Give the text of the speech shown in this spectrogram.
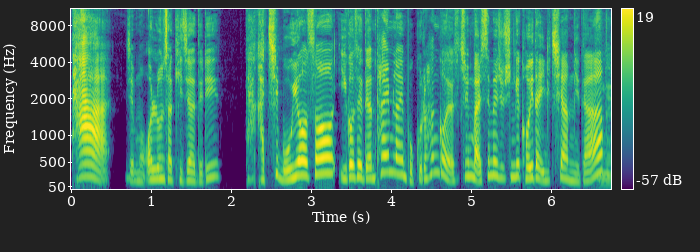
다 이제 뭐 언론사 기자들이 다 같이 모여서 이것에 대한 타임라인 복구를 한 거예요. 지금 말씀해 주신 게 거의 다 일치합니다. 네.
